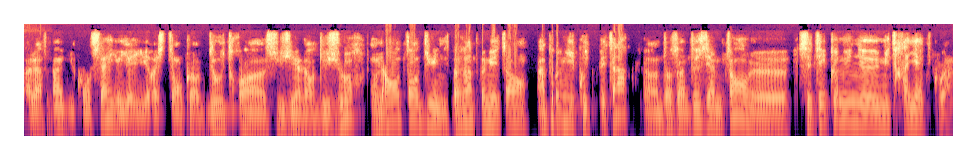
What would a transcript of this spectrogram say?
À la fin du conseil, il restait encore deux ou trois sujets à l'ordre du jour. On a entendu, dans un premier temps, un premier coup de pétard. Dans un deuxième temps, euh, c'était comme une mitraillette, quoi.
